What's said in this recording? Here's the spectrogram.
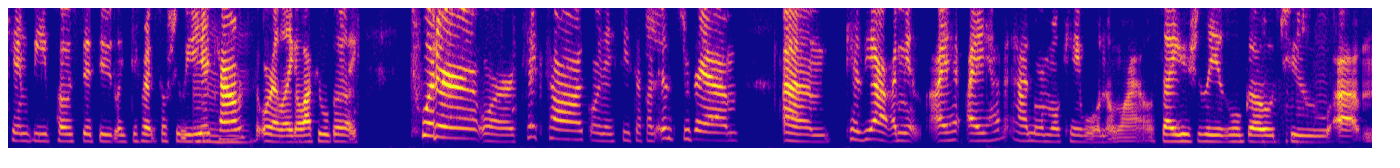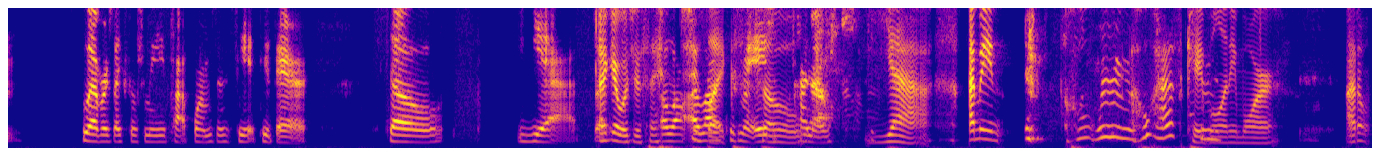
can be posted through like different social media mm-hmm. accounts, or like a lot of people go like Twitter or TikTok, or they see stuff on Instagram. Um, because yeah, I mean, I I haven't had normal cable in a while, so I usually will go to um whoever's like social media platforms and see it through there. So yeah, I get what you're saying. A lot, She's a lot like so. Kind of... Yeah, I mean, who who has cable anymore? I don't.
